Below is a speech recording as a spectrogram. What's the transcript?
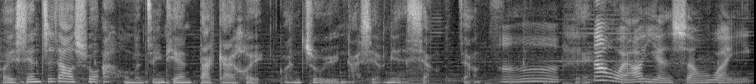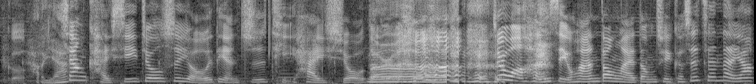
会先知道说啊，我们今天大概会关注于哪些面向，这样子。嗯，对。那我要延伸问一个，好呀。像凯西就是有一点肢体害羞的人，就我很喜欢动来动去，可是真的要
